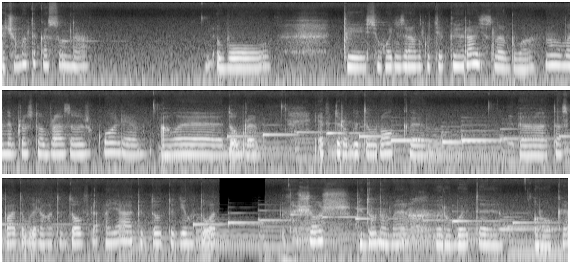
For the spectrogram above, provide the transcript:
А чому така сумна? Бо ти сьогодні зранку тільки радісною була. Ну, мене просто образили в школі, але добре. Я піду робити уроки е, та спати буду лягати добре, а я піду тоді готувати. Ну що ж, піду наверх робити уроки.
